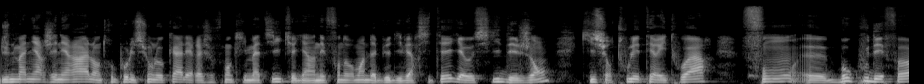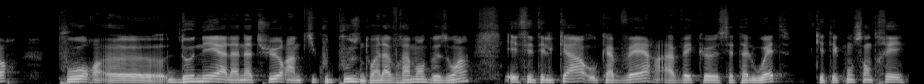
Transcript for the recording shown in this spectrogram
d'une manière générale, entre pollution locale et réchauffement climatique, il y a un effondrement de la biodiversité, il y a aussi des gens qui, sur tous les territoires, font euh, beaucoup d'efforts pour euh, donner à la nature un petit coup de pouce dont elle a vraiment besoin. Et c'était le cas au Cap Vert avec euh, cette alouette qui était concentrée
